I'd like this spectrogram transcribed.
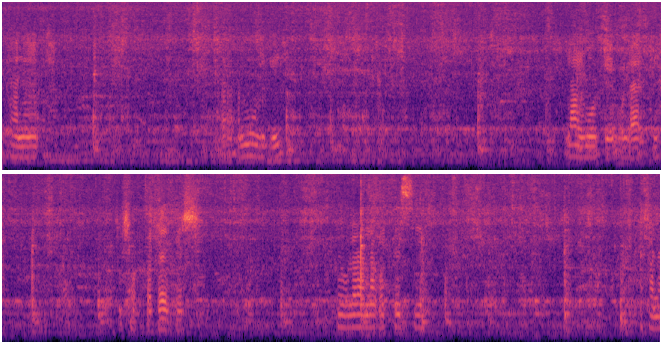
এখানে মুরগি লাল মুরগি বলে আর কি। একটু শক্ত টাইপের এগুলো রান্না করতেছি। এখানে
